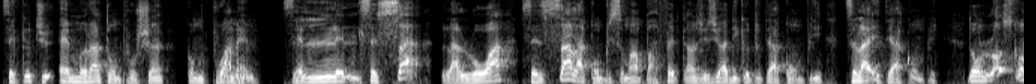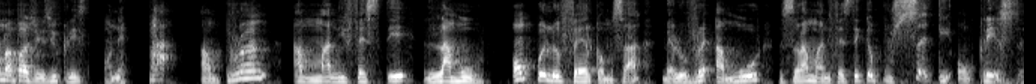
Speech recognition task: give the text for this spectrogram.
c'est que tu aimeras ton prochain comme toi-même. C'est ça la loi, c'est ça l'accomplissement parfait. Quand Jésus a dit que tout est accompli, cela a été accompli. Donc lorsqu'on n'a pas Jésus-Christ, on n'est pas emprunt à manifester l'amour. On peut le faire comme ça, mais le vrai amour ne sera manifesté que pour ceux qui ont Christ.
